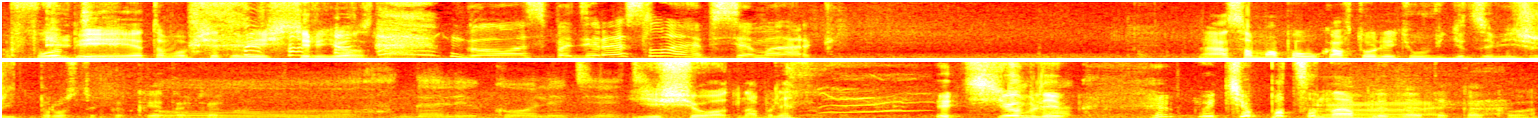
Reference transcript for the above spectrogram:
Фобии это вообще-то вещь серьезная. Господи, расслабься, Марк. А, сама паука в туалете увидит, завизжит просто как это, как... О, далеко лететь. Еще одна, блин. Еще, блин. Ну че, пацана, блин, это как его?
